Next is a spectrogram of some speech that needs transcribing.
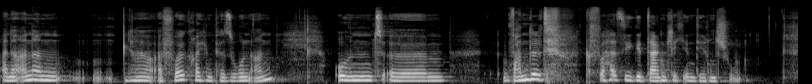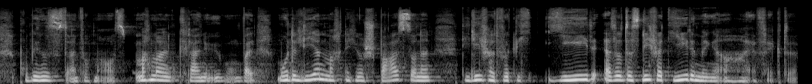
einer anderen ja, erfolgreichen Person an und ähm, wandelt quasi gedanklich in deren Schuhen. Probieren Sie es einfach mal aus. Mach mal eine kleine Übung, weil Modellieren macht nicht nur Spaß, sondern die liefert wirklich jede, also das liefert jede Menge Aha-Effekte.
